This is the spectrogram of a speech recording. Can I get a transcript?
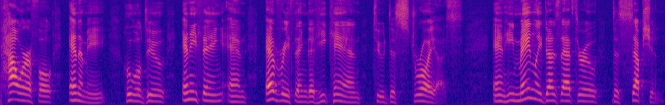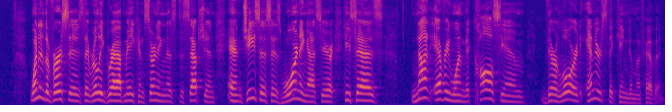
powerful enemy who will do anything and everything that he can to destroy us. And he mainly does that through deception. One of the verses that really grabbed me concerning this deception, and Jesus is warning us here, he says, not everyone that calls him their Lord enters the kingdom of heaven,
